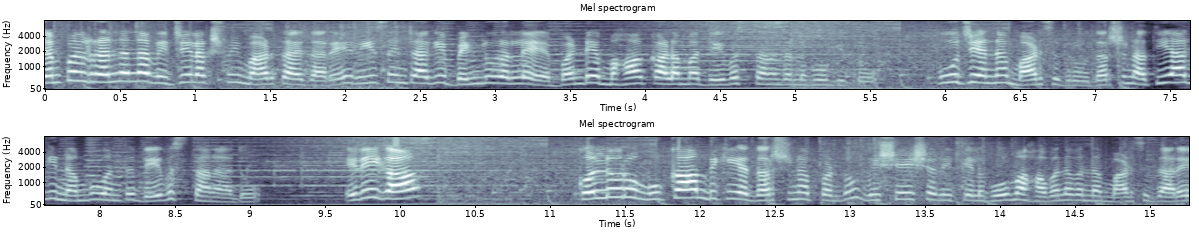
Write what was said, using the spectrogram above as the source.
ಟೆಂಪಲ್ ರನ್ ಅನ್ನ ವಿಜಯಲಕ್ಷ್ಮಿ ಮಾಡ್ತಾ ಇದ್ದಾರೆ. ರೀಸೆಂಟ್ ಆಗಿ ಬೆಂಗಳೂರಲ್ಲೇ ಬಂಡೆ ಮಹಾಕಾಳಮ್ಮ ದೇವಸ್ಥಾನದಲ್ಲಿ ಹೋಗಿದ್ದು, ಪೂಜೆಯನ್ನ ಮಾಡಿಸಿದ್ರು. ದರ್ಶನ್ ಅತಿಯಾಗಿ ನಂಬುವಂತ ದೇವಸ್ಥಾನ ಅದು. ಇದೀಗ ಕೊಲ್ಲೂರು ಮೂಕಾಂಬಿಕೆಯ ದರ್ಶನ ಪಡೆದು ವಿಶೇಷ ರೀತಿಯಲ್ಲಿ ಹೋಮ ಹವನವನ್ನ ಮಾಡಿಸಿದ್ದಾರೆ.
